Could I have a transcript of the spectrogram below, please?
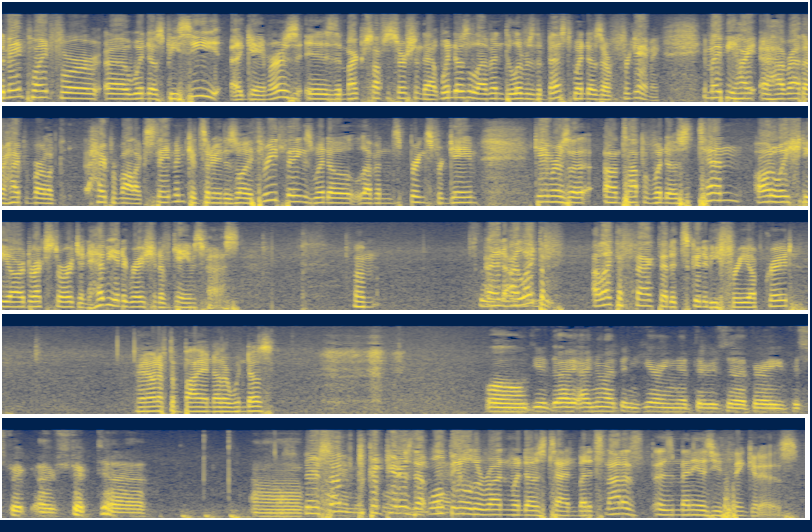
The main point for uh, Windows PC uh, gamers is the Microsoft's assertion that Windows 11 delivers the best Windows ever for gaming. It might be hi- a rather hyperbolic, hyperbolic statement, considering there's only three things Windows 11 brings for game gamers uh, on top of Windows 10: Auto HDR, Direct Storage, and heavy integration of Games Pass. Um, so and I like the I like the fact that it's going to be free upgrade. I don't have to buy another Windows. Well, I, I, know I've been hearing that there's a very restrict, uh, strict. Uh, uh, there are some computers that won't be able to run Windows 10, but it's not as as many as you think it is.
